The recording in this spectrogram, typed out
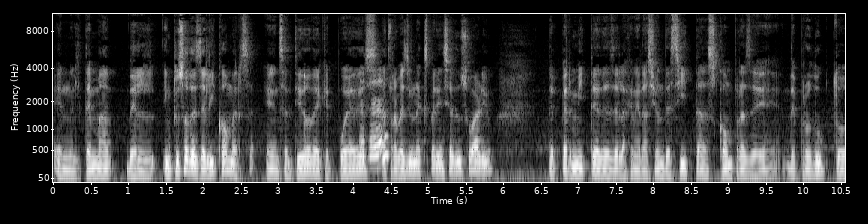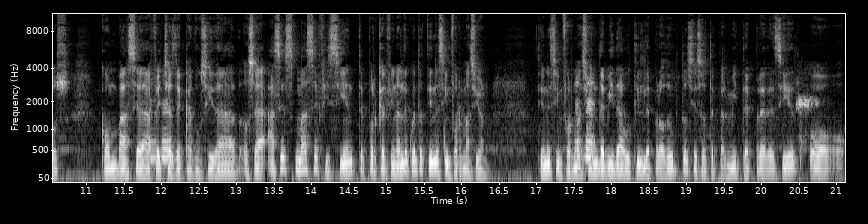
en el tema del, incluso desde el e-commerce, en sentido de que puedes, a través de una experiencia de usuario, te permite desde la generación de citas, compras de, de productos, con base a fechas de caducidad, o sea, haces más eficiente porque al final de cuentas tienes información. Tienes información de vida útil de productos y eso te permite predecir o,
